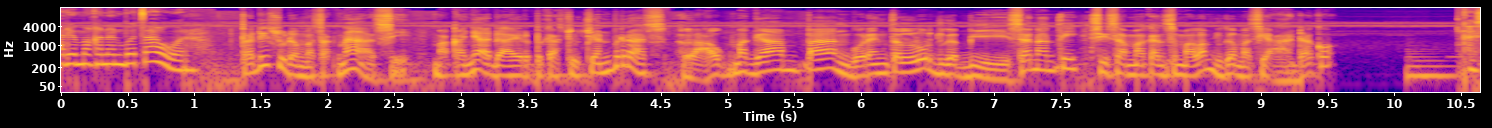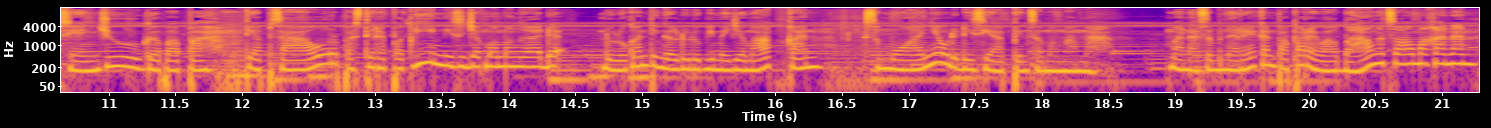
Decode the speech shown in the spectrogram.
ada makanan buat sahur? Tadi sudah masak nasi, makanya ada air bekas cucian beras. Lauk mah gampang, goreng telur juga bisa nanti. Sisa makan semalam juga masih ada kok. Kasian juga Papa. Tiap sahur pasti repot gini sejak Mama nggak ada. Dulu kan tinggal duduk di meja makan. Semuanya udah disiapin sama Mama. Mana sebenarnya kan Papa rewel banget soal makanan.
